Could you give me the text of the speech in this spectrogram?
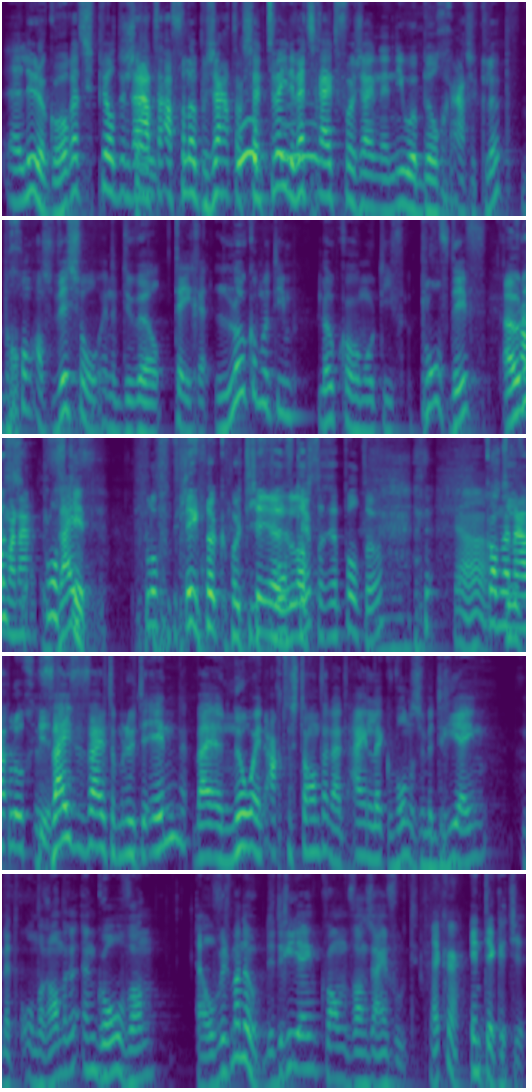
Eh Ludo Goretz speelt inderdaad Zo. afgelopen zaterdag zijn tweede wedstrijd voor zijn eh, nieuwe Bulgaarse club. Begon als wissel in het duel tegen Lokomotief, Lokomotief Plovdiv. Oh, dat is Plofkip. vijf- Plovdiv. Lokomotief Serieus Plovdiv. lastige pot, hoor. Ja. kwam daarna ploegje. 55 minuten in bij een 0-1 achterstand. En uiteindelijk wonnen ze met 3-1. Met onder andere een goal van Elvis Manu. De 3-1 kwam van zijn voet. Lekker. In ticketje.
